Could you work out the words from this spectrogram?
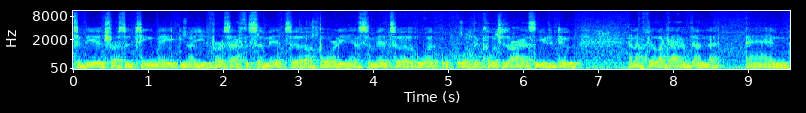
to be a trusted teammate, you know, you first have to submit to authority and submit to what what the coaches are asking you to do. And I feel like I have done that. And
